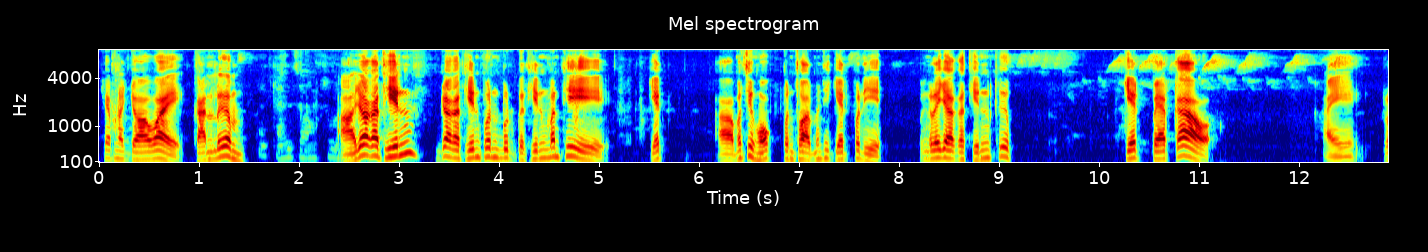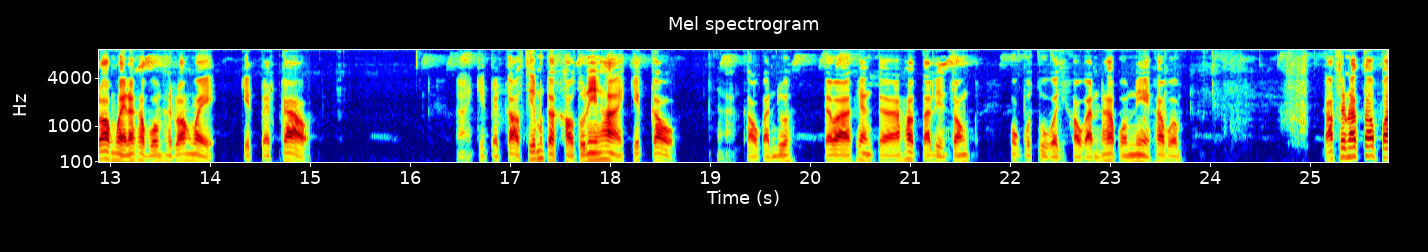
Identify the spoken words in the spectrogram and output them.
แคปหน้าจอไว้การเริ่มอ่ายอดกระถินยอดกระถินเพิ่นบุญกระถินวันที่เจ็ดอ่าวันที่หกเพิ่นทอดวันที่เจ็ดพอดีเพิ่นก็เลยยอดกระถินคือเจ็ดแปดเก้าให้ร่องไว้นะครับ ผมให้ร่องไว้เจ็ดแปดเก้าอ่าเจ็ดแปดเก้าเทียมมันกับเข่าตัวนี้ให้เจ็ดเก้าอ่าเข้ากันอยู่แต่ว่าเพียงจะเข้าตัดเหรียญสองหกประตูก็จะเข้ากันนะครับ ผมนี่ครับผมกลับสำนักต่อไป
